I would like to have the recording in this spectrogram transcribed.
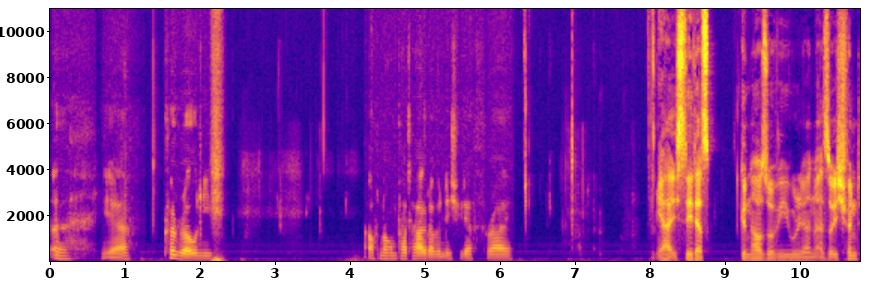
äh, ja, Coroni. Auch noch ein paar Tage, da bin ich wieder frei. Ja, ich sehe das genauso wie Julian. Also ich finde,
